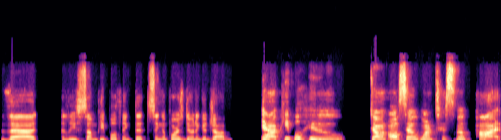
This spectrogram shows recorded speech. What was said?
that at least some people think that Singapore is doing a good job. Yeah, people who don't also want to smoke pot.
